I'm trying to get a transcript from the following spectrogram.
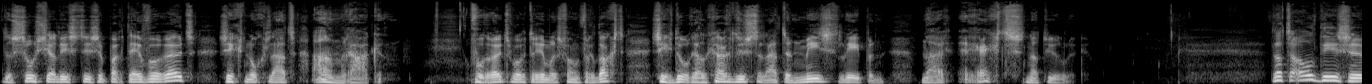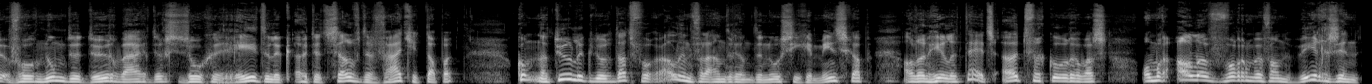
de Socialistische Partij Vooruit zich nog laat aanraken. Vooruit wordt er immers van verdacht zich door Elgardus te laten meeslepen, naar rechts natuurlijk. Dat al deze voornoemde deurwaarders zo geredelijk uit hetzelfde vaatje tappen, komt natuurlijk doordat vooral in Vlaanderen de notie gemeenschap al een hele tijd uitverkoren was om er alle vormen van weerzin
